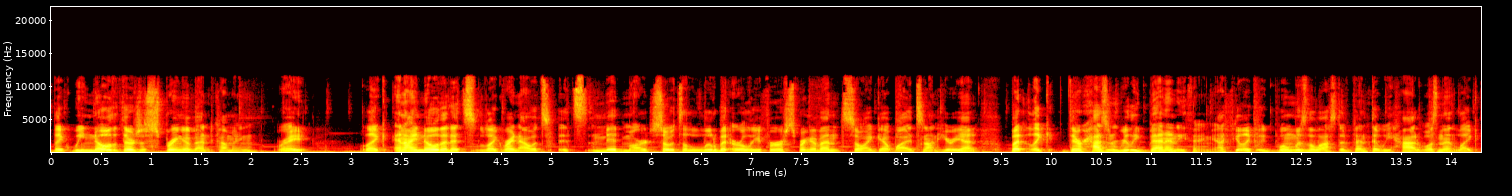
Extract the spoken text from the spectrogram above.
like we know that there's a spring event coming right? Like and i know that it's like right now it's it's mid-march so it's a little bit early for a spring event so i get why it's not here yet. But like there hasn't really been anything. I feel like when was the last event that we had? Wasn't it like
